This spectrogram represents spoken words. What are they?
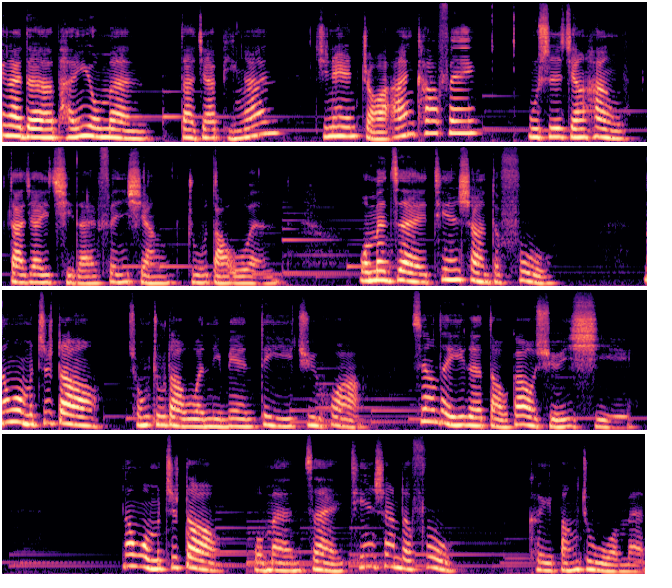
亲爱的朋友们，大家平安。今天早安咖啡，牧师将和大家一起来分享主祷文。我们在天上的父，那我们知道，从主祷文里面第一句话这样的一个祷告学习，那我们知道，我们在天上的父可以帮助我们。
